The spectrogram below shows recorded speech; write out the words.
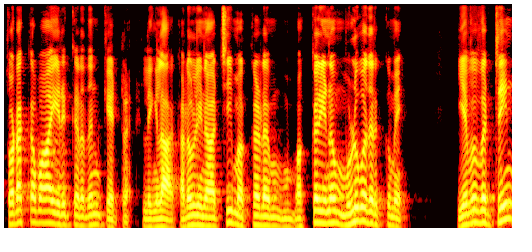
தொடக்கமாக இருக்கிறதுன்னு கேட்டேன் இல்லைங்களா? கடவுளின் ஆட்சி மக்களிடம் மக்களிடம் முழுவதற்குமே எவ்வற்றின்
